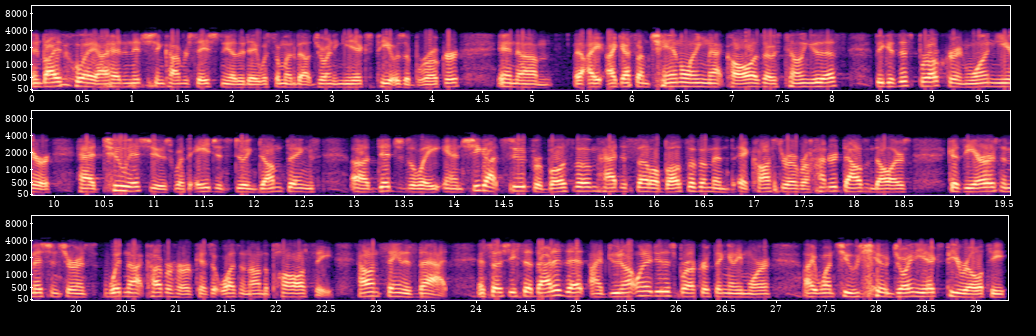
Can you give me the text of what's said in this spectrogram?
And by the way, I had an interesting conversation the other day with someone about joining EXP. It was a broker, and um, I, I guess I'm channeling that call as I was telling you this because this broker in one year had two issues with agents doing dumb things uh, digitally, and she got sued for both of them, had to settle both of them, and it cost her over a hundred thousand dollars because the errors and insurance would not cover her because it wasn't on the policy. How insane is that? And so she said, "That is it. I do not want to do this broker thing anymore. I want to you know, join EXP Realty."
